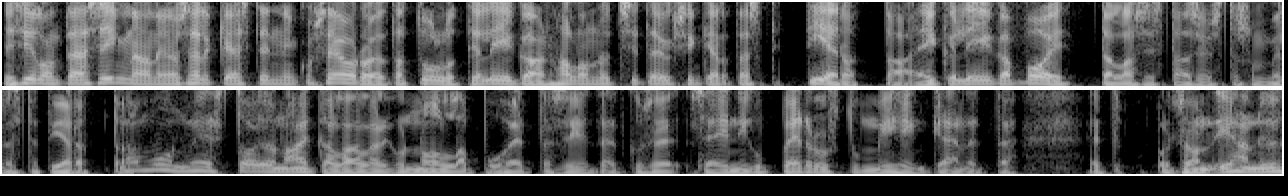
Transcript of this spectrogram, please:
niin silloin tämä signaali on selkeästi niin kuin seuroilta tullut, ja liiga on halunnut sitä yksinkertaisesti tiedottaa. Eikö liiga voi tällaisista asioista sun mielestä tiedottaa? No mun mielestä toi on aika lailla niin nolla puhetta siitä, että kun se, se ei niin kuin perustu mihinkään, että, että se on ihan y,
